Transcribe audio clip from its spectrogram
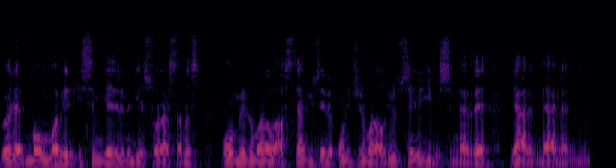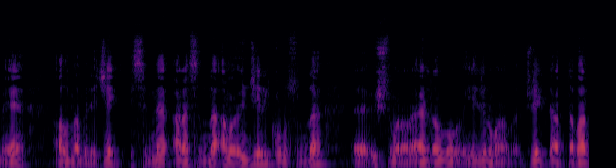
Böyle bomba bir isim gelir mi diye sorarsanız 11 numaralı Aster Güzeli, 12 numaralı Yurtsevil gibi isimlerde yarın değerlendirmeye alınabilecek isimler arasında. Ama öncelik konusunda 3 numaralı Erdaloğlu ve 7 numaralı Cürekli Attaban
